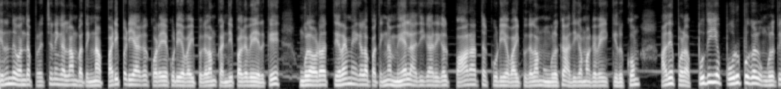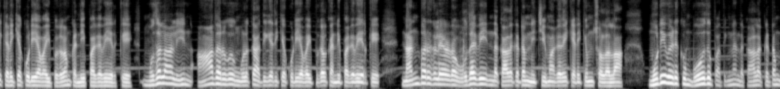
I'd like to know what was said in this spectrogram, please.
இருந்து வந்த பிரச்சனைகள்லாம் பார்த்திங்கன்னா படிப்படியாக குறையக்கூடிய வாய்ப்புகளும் கண்டிப்பாகவே இருக்குது உங்களோட திறமைகளை பார்த்திங்கன்னா மேல் அதிகாரிகள் பாராட்டக்கூடிய வாய்ப்புகளும் உங்களுக்கு அதிகமாகவே இருக்கும். அதே போல் புதிய பொறுப்புகள் உங்களுக்கு கிடைக்கக்கூடிய வாய்ப்புகளும் கண்டிப்பாகவே இருக்குது முதலாளியின் ஆதரவு உங்களுக்கு அதிகரிக்கக்கூடிய வாய்ப்புகள் கண்டிப்பாகவே இருக்குது நண்பர்களோட உதவி இந்த காலகட்டம் நிச்சயமாகவே கிடைக்கும்னு சொல்லலாம். முடிவெடுக்கும் போது பார்த்திங்கன்னா இந்த காலகட்டம்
